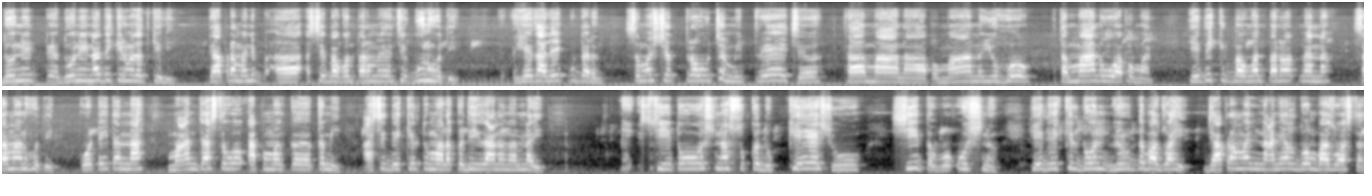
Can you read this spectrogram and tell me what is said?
दोन्ही दोन्हींना देखील मदत केली. त्याप्रमाणे असे भगवान परमात्म्यांचे गुण होते. हे झाले एक उदाहरण. समशत्रौच मित्वेच था मान अपमान युहो आता मान व अपमान. हे देखील भगवान परमात्म्यांना समान होते. कोठेही त्यांना मान जास्त व अपमान क कमी असे देखील तुम्हाला कधीही जाणवणार नाही. शीतोष्ण सुख दुःखेशू शीत व उष्ण. हे देखील दोन विरुद्ध बाजू आहे. ज्याप्रमाणे नाण्याला दोन बाजू असतात.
